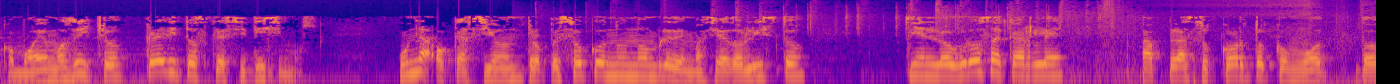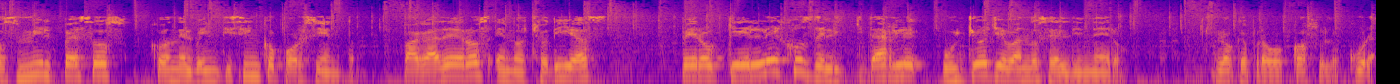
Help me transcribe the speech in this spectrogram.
como hemos dicho, créditos crecidísimos. Una ocasión tropezó con un hombre demasiado listo, quien logró sacarle a plazo corto como dos mil pesos con el 25%, pagaderos en ocho días, pero que lejos de liquidarle huyó llevándose el dinero, lo que provocó su locura.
